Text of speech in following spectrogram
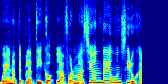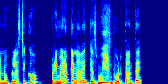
Bueno, te platico. La formación de un cirujano plástico, primero que nada, y que es muy importante,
